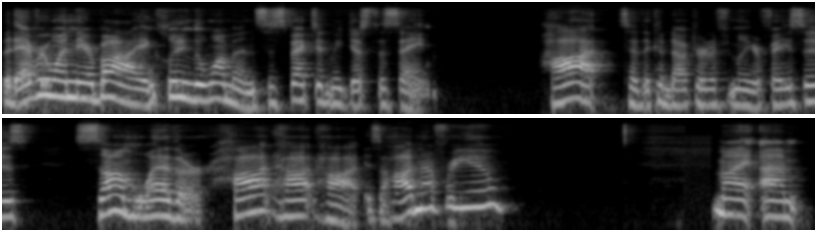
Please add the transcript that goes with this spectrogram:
But everyone nearby, including the woman, suspected me just the same. Hot, said the conductor to familiar faces. Some weather. Hot, hot, hot. Is it hot enough for you? My um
